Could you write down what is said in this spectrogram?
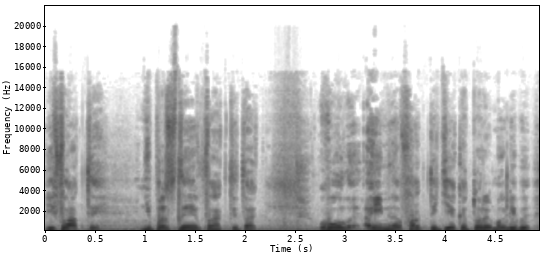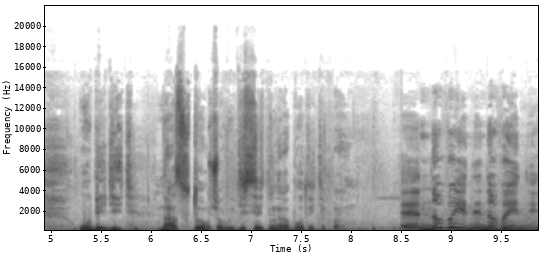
И факты, не простые факты так, голые, а именно факты те, которые могли бы убедить нас в том, что вы действительно работаете правильно. Е, Новини, новини.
